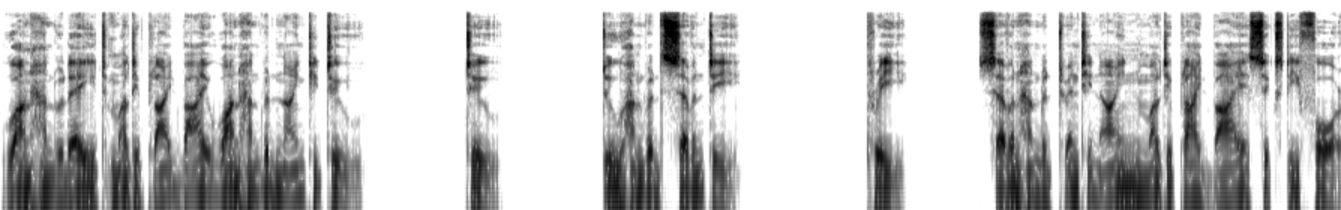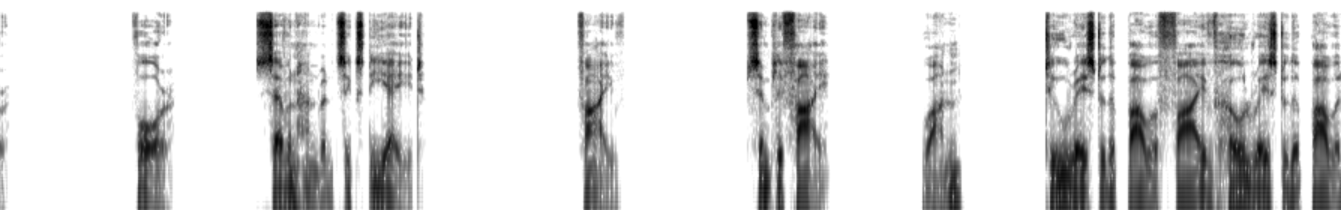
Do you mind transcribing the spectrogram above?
108 multiplied by 192. 2. 270. 3. 729 multiplied by 64. 4. 768. 5. Simplify. 1. 2 raised to the power 5 whole raised to the power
